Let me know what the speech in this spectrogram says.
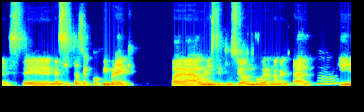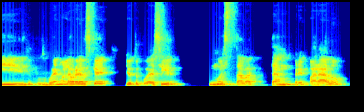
este, mesitas de coffee break para una institución gubernamental. Y dije, pues bueno, la verdad es que yo te puedo decir, no estaba tan preparado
